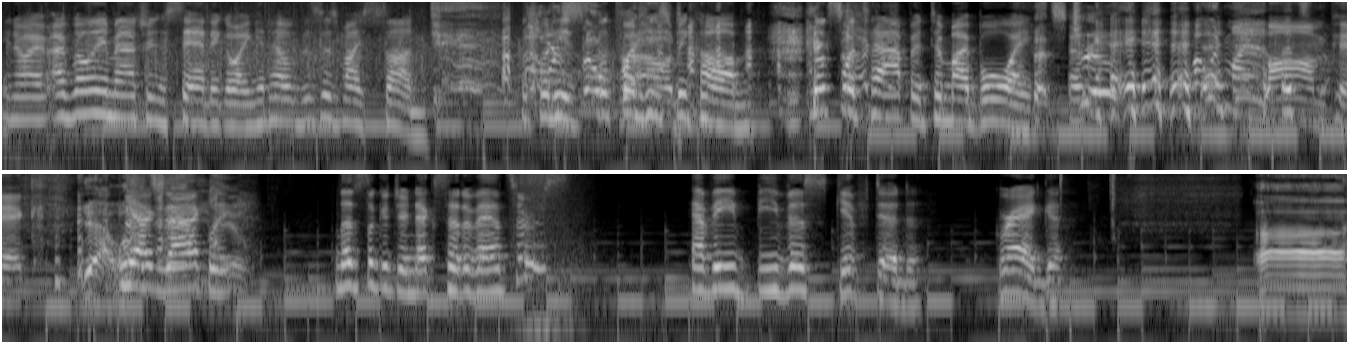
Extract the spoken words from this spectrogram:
You know, I, I'm only imagining Sandy going, you know, this is my son. Look what he's so look what he's become. Look what's happened to my boy. That's true. Okay? What would my mom pick? Yeah, well, Yeah, let's see how you exactly. Let's look at your next set of answers. Heavy, Beavis, gifted. Greg. Uh,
